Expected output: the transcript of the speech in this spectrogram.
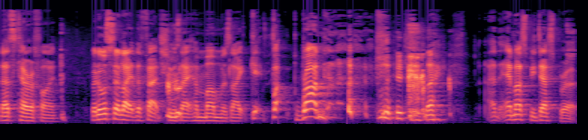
that's terrifying. But also, like the fact she was like, her mum was like, "Get fuck, run!" like, it must be desperate.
